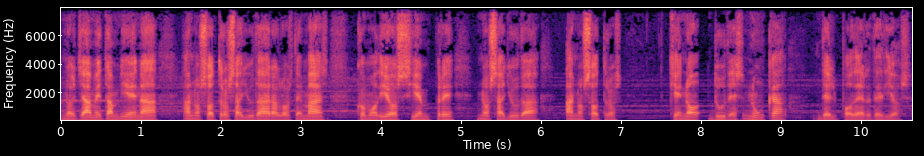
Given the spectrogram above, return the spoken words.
nos llame también a, a nosotros a ayudar a los demás como Dios siempre nos ayuda a nosotros. Que no dudes nunca del poder de Dios.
